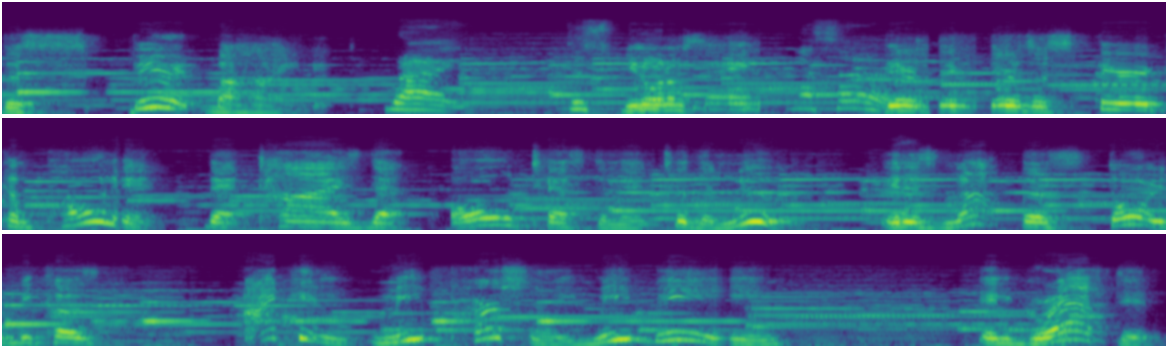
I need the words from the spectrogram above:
the spirit behind it. right You know what I'm saying? yes sir There's there- there's a spirit component that ties that Old Testament to the New. It is not the story because I can, me personally, me being engrafted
